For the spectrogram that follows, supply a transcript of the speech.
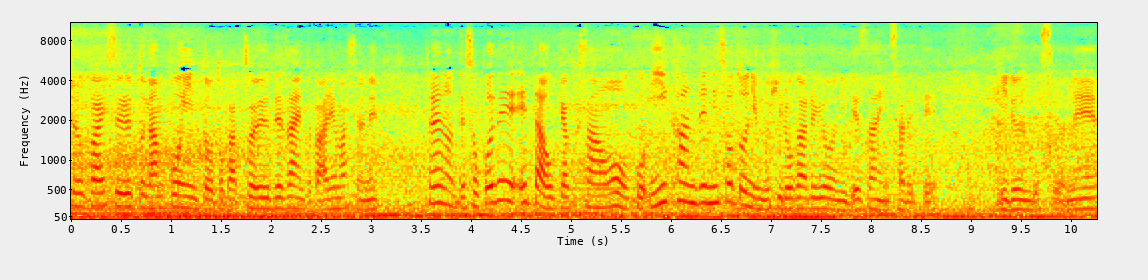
紹介すると何ポイントとかそういうデザインとかありますよね。そういうのってそこで得たお客さんをこういい感じに外にも広がるようにデザインされているんですよね。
